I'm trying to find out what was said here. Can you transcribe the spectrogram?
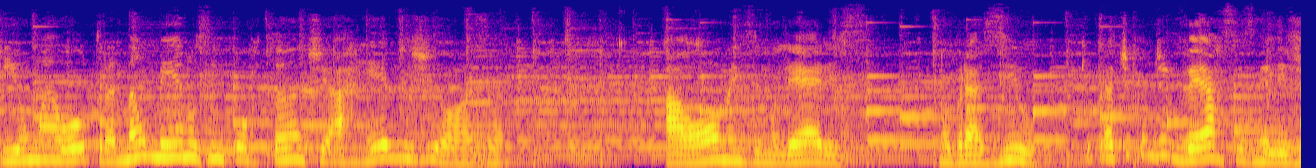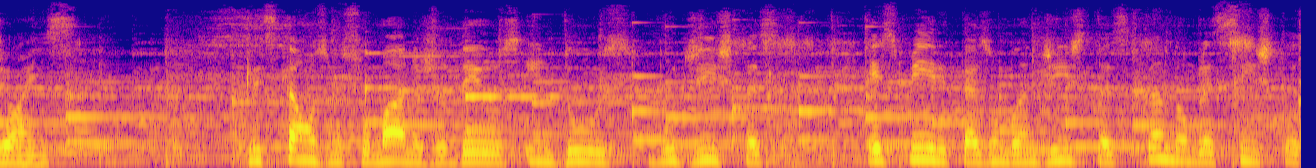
e uma outra não menos importante, a religiosa. Há homens e mulheres no Brasil que praticam diversas religiões. Cristãos, muçulmanos, judeus, hindus, budistas, espíritas, umbandistas, candomblecistas.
